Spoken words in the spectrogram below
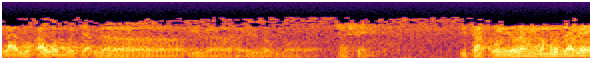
lalu kawan baca la ilaha illallah. Masih. Ditakuni orang yang Ghazali,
